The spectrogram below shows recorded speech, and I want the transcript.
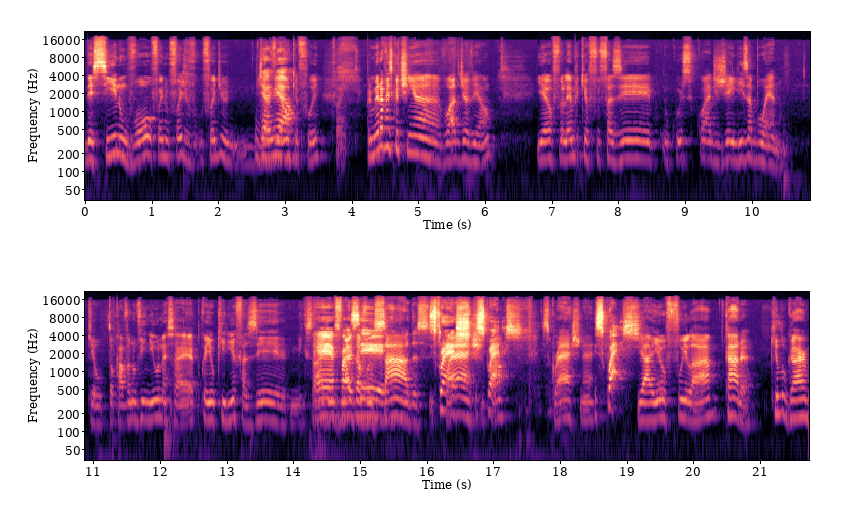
desci num voo. Foi, não foi, foi de, de, de avião. avião. que fui. Foi. Primeira vez que eu tinha voado de avião. E eu, eu lembro que eu fui fazer o um curso com a DJ Lisa Bueno que eu tocava no vinil nessa época e eu queria fazer mixagens é, mais avançadas. Scratch, scratch. Scratch, né? Scratch. E aí eu fui lá, cara, que lugar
